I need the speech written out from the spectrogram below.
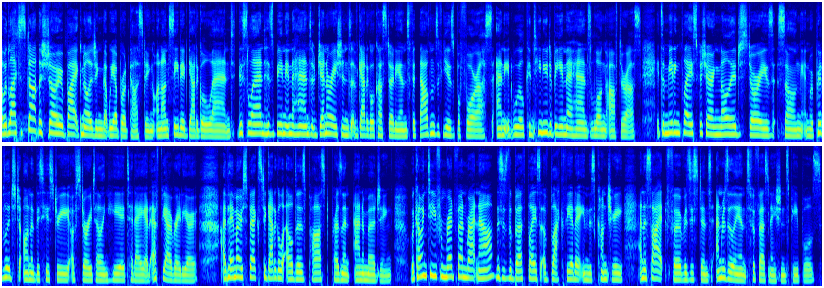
I would like to start the show by acknowledging that we are broadcasting on unceded Gadigal land. This land has been in the hands of generations of Gadigal custodians for thousands of years before us, and it will continue to be in their hands long after us. It's a meeting place for sharing knowledge, stories, song, and we're privileged to honour this history of storytelling here today at FBI Radio. I pay my respects to Gadigal elders past, present, and emerging. We're coming to you from Redfern right now. This is the birthplace of black theatre in this country and a site for resistance and resilience for First Nations peoples.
